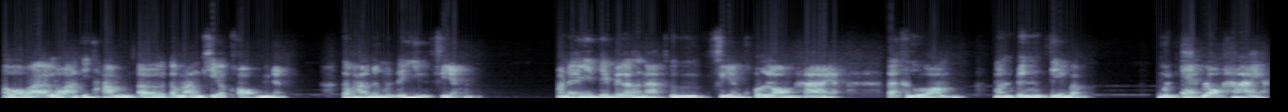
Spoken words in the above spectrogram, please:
เขาบอกว่าระหว่างที่ทำเอ่อกำลังเคลียร์ของอยู่เนี่ยสักพักหนึ่งมันได้ยินเสียง มันได้ยินเสียงเป็นลักษณะคือเสียงคนร้องไห้อะแต่คือว่ามันเป็นเสียงแบบเหมือนแอบร้องไห้อะ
